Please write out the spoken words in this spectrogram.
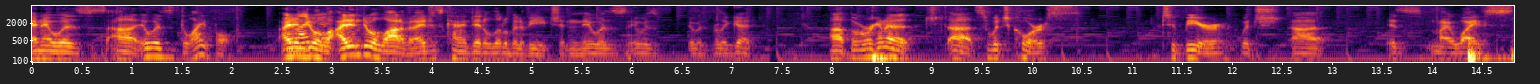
and it was uh, it was delightful. I You didn't do a lot. I didn't do a lot of it. I just kind of did a little bit of each, and it was it was it was really good. Uh, but we're gonna uh, switch course to beer, which uh, is my wife's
